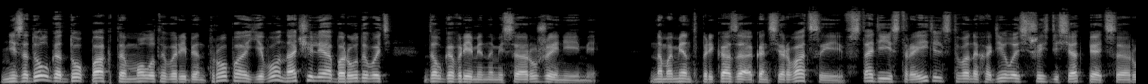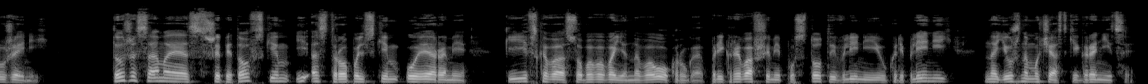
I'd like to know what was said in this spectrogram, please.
Незадолго до пакта Молотова-Риббентропа его начали оборудовать долговременными сооружениями. На момент приказа о консервации в стадии строительства находилось 65 сооружений. То же самое с Шепетовским и Остропольским уэрами Киевского особого военного округа, прикрывавшими пустоты в линии укреплений на южном участке границы.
